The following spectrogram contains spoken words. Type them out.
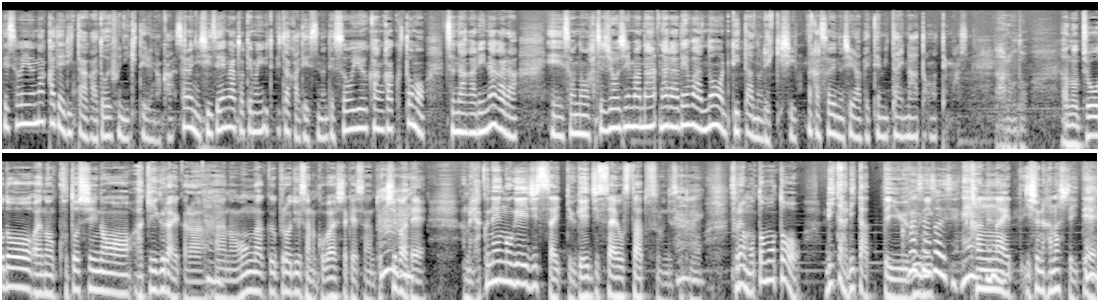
でそういう中でリタがどういうふうに生きてるのか。さらに自然がとても豊かですのでそういう感覚ともつながりながら、えーその八丈島なならではのリタの歴史。なんかそういうのを調べてみたいなと思ってます。なるほど。あのちょうどあの今年の秋ぐらいから、あの音楽プロデューサーの小林武史さんと千葉で、あの100年後芸術祭っていう芸術祭をスタートするんですけども、はいそれはもともとリタリタっていうふうに考えて、一緒に話していて、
